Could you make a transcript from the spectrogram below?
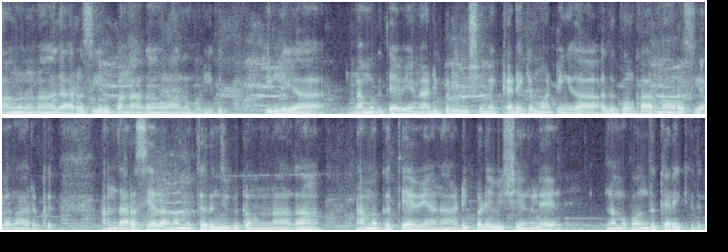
வாங்கணும்னா அது அரசியல் பண்ணால் தான் வாங்க முடியுது. இல்லையா? நமக்கு தேவையான அடிப்படை விஷயமே கிடைக்க மாட்டேங்குதா? அதுக்கும் காரணம் அரசியலாக தான் இருக்குது அந்த அரசியலை நம்ம தெரிஞ்சுக்கிட்டோம்னா தான் நமக்கு தேவையான அடிப்படை விஷயங்களே நமக்கு வந்து கிடைக்குது.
